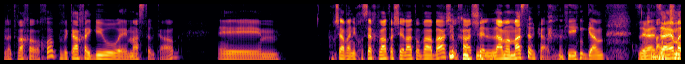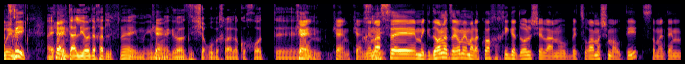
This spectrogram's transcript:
לטווח הרחוק, וככה הגיעו מאסטר קארד. עכשיו אני חוסך כבר את השאלה הטובה הבאה שלך של למה מאסטר קארד כי גם זה, זה היה מצחיק. כן. הייתה לי עוד אחד לפני אם כן. מקדונלדס נשארו בכלל לקוחות. אה, כן כן כן אחרי. למעשה מקדונלדס היום הם הלקוח הכי גדול שלנו בצורה משמעותית זאת אומרת הם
